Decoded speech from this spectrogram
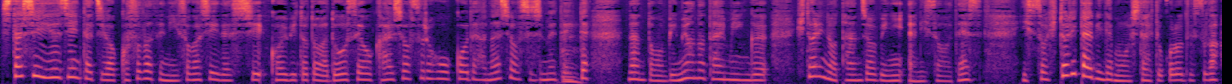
親しい友人たちは子育てに忙しいですし、恋人とは同棲を解消する方向で話を進めていて、なんとも微妙なタイミング、一人の誕生日になりそうです。いっそ一人旅でもしたいところですが、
